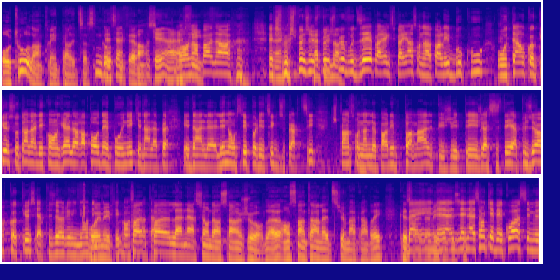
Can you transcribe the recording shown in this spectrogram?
O'Toole en train de parler de ça. C'est une grosse différence. Okay, on en parle. Non. je, peux, je, peux, je, peux, vous dire par expérience, on en a parlé beaucoup, autant au caucus, autant dans les congrès, le rapport d'impôt unique et dans, la, et dans l'énoncé politique du parti. Je pense qu'on en a parlé pas mal. Puis j'ai assisté à plusieurs caucus et à plusieurs réunions des oui, mais pas, pas, la nation dans 100 jours. Là, on s'entend là-dessus, Marc-André, que ça ben, la, la, nation québécoise, c'est M.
